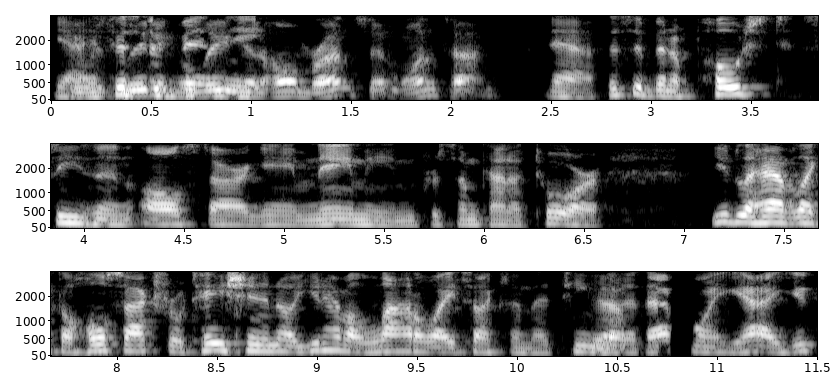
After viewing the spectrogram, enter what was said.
yeah. He was leading the league the, in home runs at one time. Yeah, if this had been a postseason All Star game naming for some kind of tour, you'd have like the whole Sox rotation. Oh, you'd have a lot of White Sox on that team. Yeah. But at that point, yeah, you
